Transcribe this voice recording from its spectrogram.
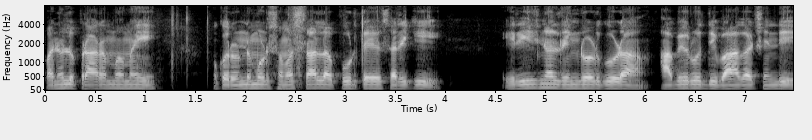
పనులు ప్రారంభమై ఒక రెండు మూడు సంవత్సరాల్లో పూర్తయ్యేసరికి ఈ రీజనల్ రింగ్ రోడ్ కూడా అభివృద్ధి బాగా చెంది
